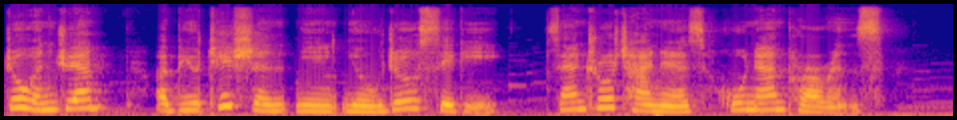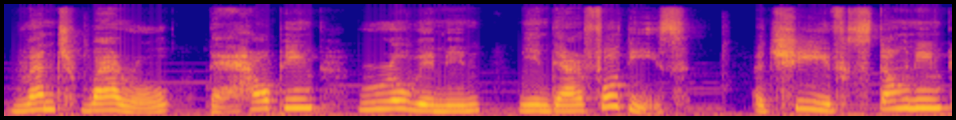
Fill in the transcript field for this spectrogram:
周文娟，a beautician in Yongzhou City, Central China's Hunan Province, went viral by helping rural women in their 40s achieve stunning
